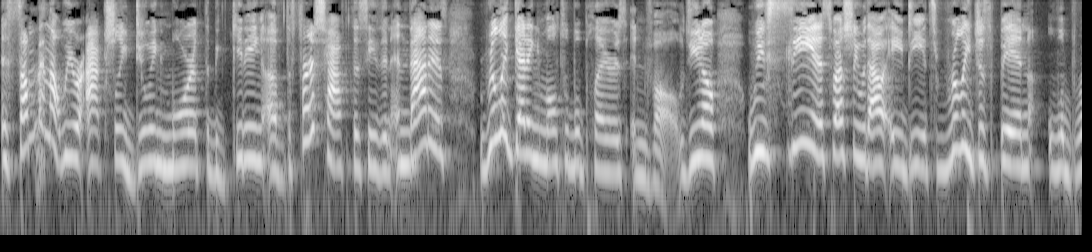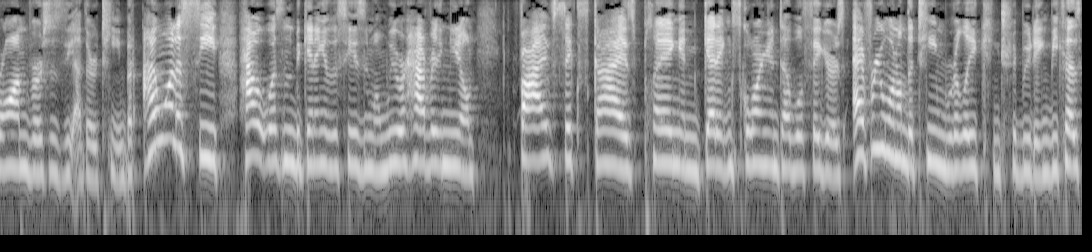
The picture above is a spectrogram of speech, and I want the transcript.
is something that we were actually doing more at the beginning of the first half of the season, and that is really getting multiple players involved. You know, we've seen, especially without AD, it's really just been LeBron versus the other team. But I want to see how it was in the beginning of the season when we were having, you know, five, six guys playing and getting scoring in double figures. Everyone on the team really contributing because,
